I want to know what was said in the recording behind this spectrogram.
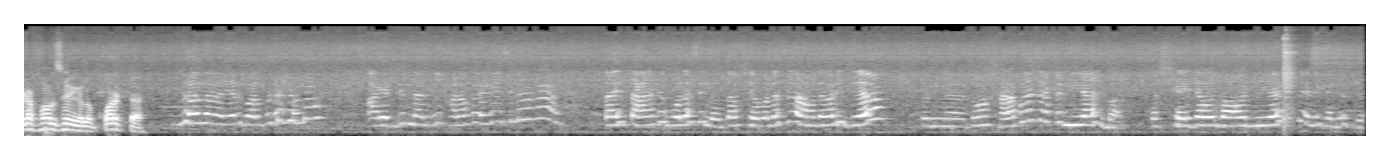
এটা ফলস হয়ে গেল পরেরটা। না না এর গল্পটা শোনো। আগের দিন নারকেল খারাপ হয়ে গেছিল না? তাই তাকে বলেছিল তা সে বলেছে আমাদের বাড়ি যে তোমার খারাপ হয়েছে একটা নিয়ে আসবা। তো সেইটা ওই বাবা নিয়ে এসছে এনে কেটেছে।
